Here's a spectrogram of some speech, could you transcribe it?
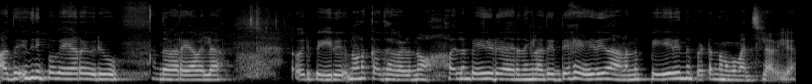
അത് ഇതിനിപ്പോൾ വേറെ ഒരു എന്താ പറയുക വല്ല ഒരു പേര് നുണക്കഥകളെന്നോ വല്ലതും പേരിടുകയായിരുന്നെങ്കിൽ അത് ഇദ്ദേഹം എഴുതിയതാണെന്ന് പേരിന്ന് പെട്ടെന്ന് നമുക്ക് മനസ്സിലാവില്ല.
